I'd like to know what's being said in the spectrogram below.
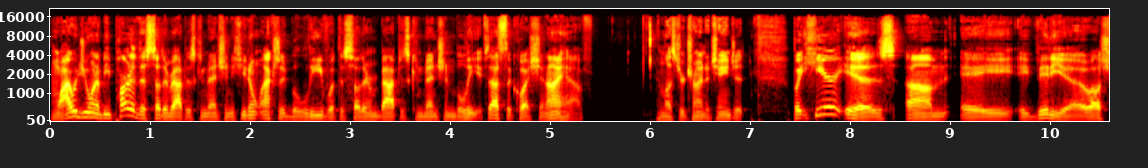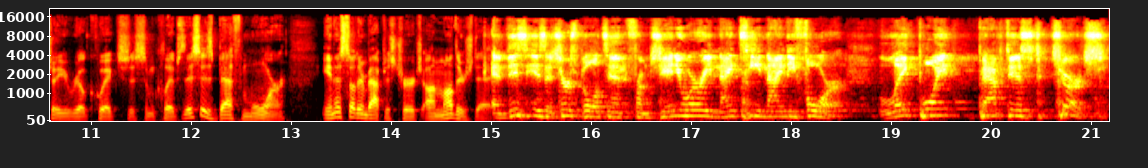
Why would you want to be part of the Southern Baptist Convention if you don't actually believe what the Southern Baptist Convention believes? That's the question I have unless you're trying to change it. But here is um, a, a video. I'll show you real quick, just some clips. This is Beth Moore in a Southern Baptist church on Mother's Day. And this is a church bulletin from January 1994, Lakepointe Baptist Church.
